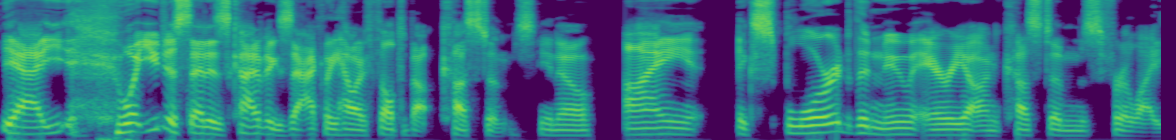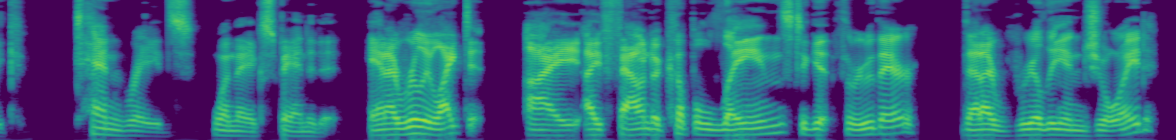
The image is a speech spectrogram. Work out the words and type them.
Yeah, what you just said is kind of exactly how I felt about customs. You know, I explored the new area on customs for like 10 raids when they expanded it, and I really liked it. I, I found a couple lanes to get through there that I really enjoyed.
